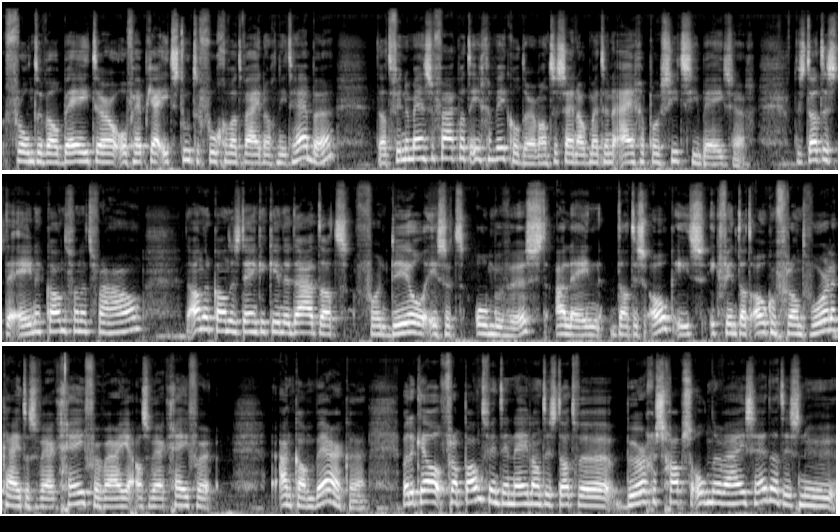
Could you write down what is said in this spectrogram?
fronten wel beter? Of heb jij iets toe te voegen wat wij nog niet hebben? Dat vinden mensen vaak wat ingewikkelder, want ze zijn ook met hun eigen positie bezig. Dus dat is de ene kant van het verhaal. De andere kant is denk ik inderdaad dat voor een deel is het onbewust. Alleen dat is ook iets. Ik vind dat ook een verantwoordelijkheid als werkgever, waar je als werkgever aan kan werken. Wat ik heel frappant vind in Nederland is dat we burgerschapsonderwijs, hè, dat is nu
